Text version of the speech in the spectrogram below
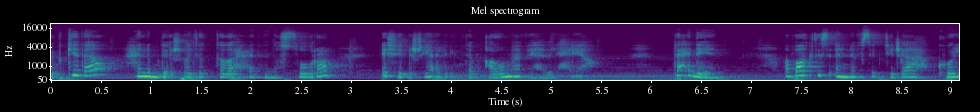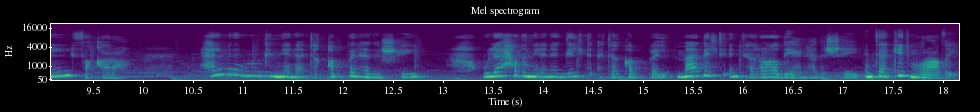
بكذا حنبدأ شوي تتضح عندنا الصورة إيش الأشياء اللي أنت مقاومها في هذه الحياة. بعدين أبغاك تسأل نفسك تجاه كل فقرة. هل من الممكن أني أنا أتقبل هذا الشيء؟ ولاحظ أني أنا قلت أتقبل ما قلت أنت راضي عن هذا الشيء. أنت أكيد مو راضي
